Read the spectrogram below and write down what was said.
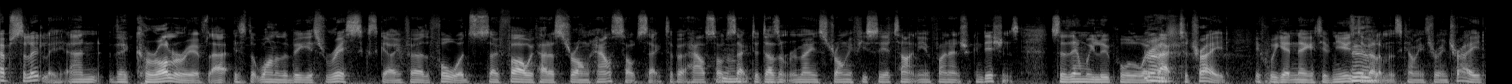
Absolutely. And the corollary of that is that one of the biggest risks going further forwards, so far we've had a strong household sector, but household mm. sector doesn't remain strong if you see a tightening in financial conditions. So then we loop all the way right. back to trade. If we get negative news yeah. developments coming through in trade,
